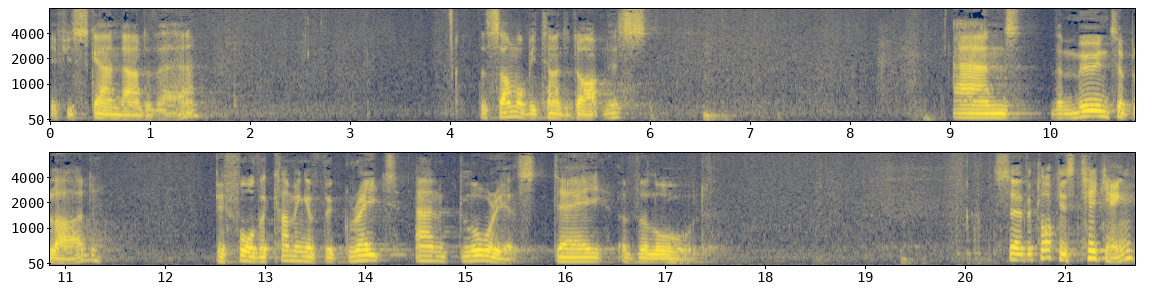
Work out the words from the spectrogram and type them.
if you scan down to there. The sun will be turned to darkness, and the moon to blood before the coming of the great and glorious day of the Lord. So the clock is ticking,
